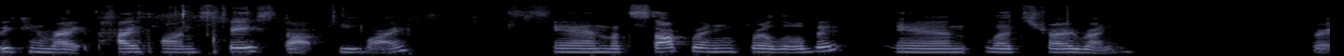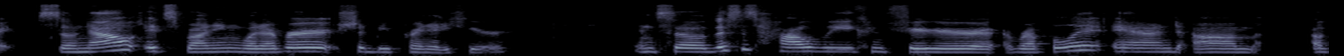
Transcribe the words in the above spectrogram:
we can write python space.py. And let's stop running for a little bit, and let's try running. Right, so now it's running whatever should be printed here. And so this is how we configure Replit. And um, a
